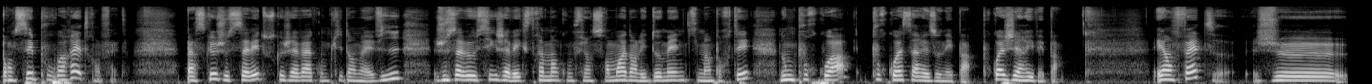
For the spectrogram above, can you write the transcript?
pensais pouvoir être en fait. Parce que je savais tout ce que j'avais accompli dans ma vie. Je savais aussi que j'avais extrêmement confiance en moi dans les domaines qui m'importaient. Donc pourquoi, pourquoi ça résonnait pas? Pourquoi j'y arrivais pas? Et en fait, je,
